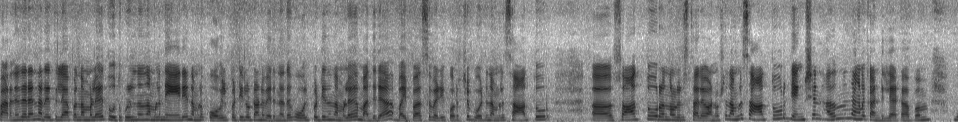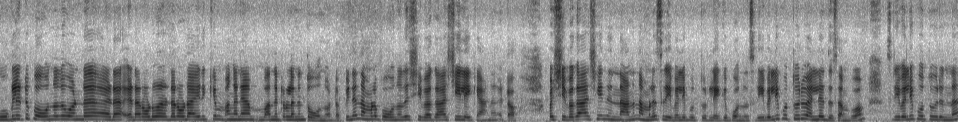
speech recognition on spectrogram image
പറഞ്ഞു തരാൻ അറിയത്തില്ല. അപ്പം നമ്മൾ തൂത്തുക്കുടിയിൽ നിന്ന് നമ്മൾ നേരെ നമ്മൾ കോവിൽപ്പട്ടിയിലോട്ടാണ് വരുന്നത്. കോവിൽപ്പട്ടിയിൽ നിന്ന് നമ്മൾ മധുര ബൈപ്പാസ് വഴി കുറച്ച് പോയിട്ട് നമ്മൾ സാത്തൂർ സാത്തൂർ എന്നുള്ളൊരു സ്ഥലമാണ്. പക്ഷെ നമ്മൾ സാത്തൂർ ജംഗ്ഷൻ അതൊന്നും ഞങ്ങൾ കണ്ടില്ല കേട്ടോ. അപ്പം ഗൂഗിളിട്ട് പോകുന്നത് കൊണ്ട് ഇട ഇട റോഡ് ഇട റോഡായിരിക്കും അങ്ങനെ വന്നിട്ടുള്ളതെന്ന് തോന്നുന്നു കേട്ടോ. പിന്നെ നമ്മൾ പോകുന്നത് ശിവകാശിയിലേക്കാണ് കേട്ടോ. അപ്പോൾ ശിവകാശിയിൽ നിന്നാണ് നമ്മൾ ശ്രീവല്ലിപുത്തൂരിലേക്ക് പോകുന്നത്. ശ്രീവല്ലിപുത്തൂരും അല്ല ഇത് സംഭവം. ശ്രീവല്ലിപുത്തൂരിൽ നിന്ന്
